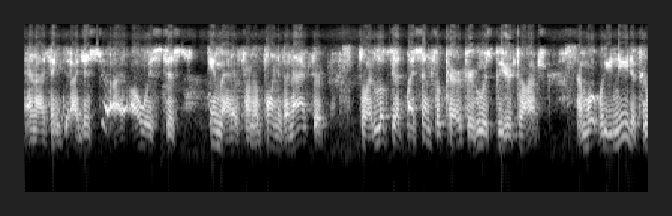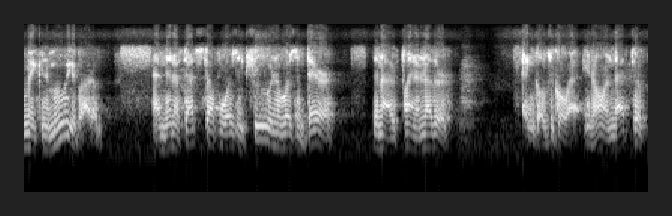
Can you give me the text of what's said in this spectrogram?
And I think I just I always just came at it from the point of an actor. So I looked at my central character, who is Peter Tosh, and what would he need if you're making a movie about him? And then if that stuff wasn't true and it wasn't there, then I would find another angle to go at, you know. And that took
